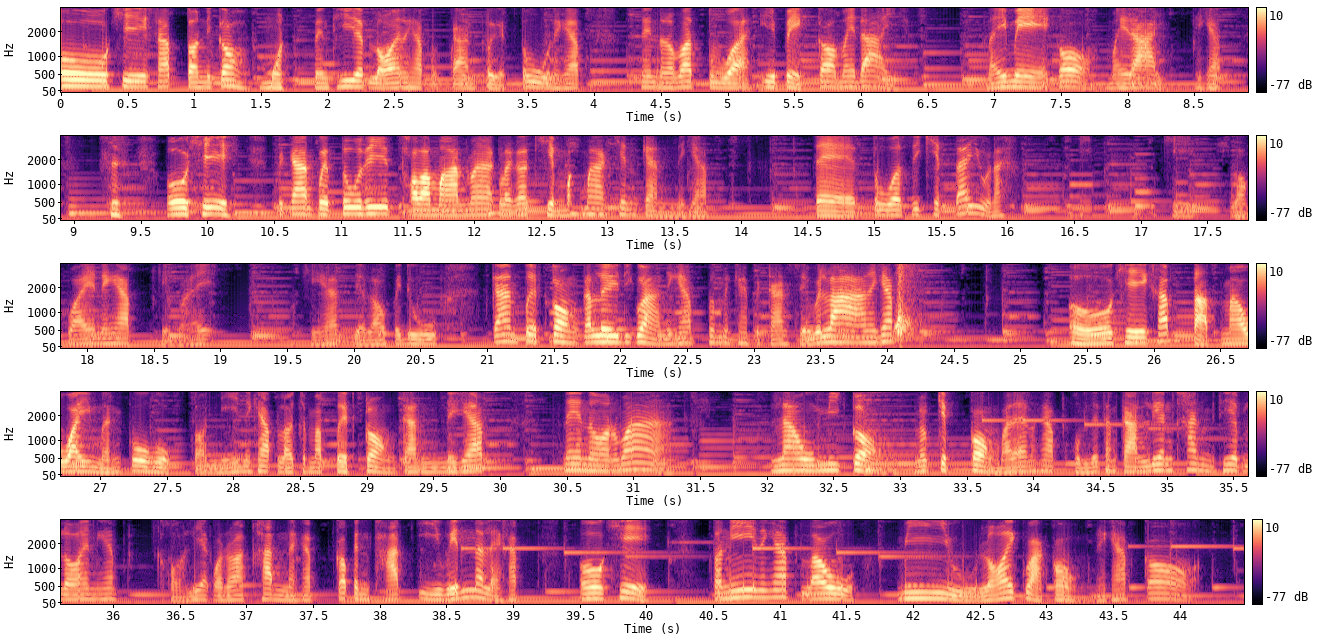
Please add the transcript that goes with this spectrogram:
โอเคครับ ตอนนี้ก็หมดเป็นที่เรียบร้อยนะครับกับการเปิดตู้นะครับแน่นอนว่าตัวเอเปกก็ไม่ได้ไนเมก็ไม่ได้นะครับ โอเค เป็นการเปิดตู้ที่ทรมานมากแล้วก็เค็มมากๆเช่นกันนะครับ แต่ตัวซีเคตได้อยู่นะโอเคล็อกไว้นะครับ เก็บไว้โอเคครับ เดี๋ยวเราไปดูการเปิดกล่องกันเลยดีกว่านะครับ เพื่อเป็นการเป็นการเสียเวลานะครับ โอเคครับ ตัดมาไวเหมือนโกหกตอนนี้นะครับ เราจะมาเปิดกล่องกันนะครับ แน่นอนว่าเรามีกล่องเราเก็บกล่องมาแล้วนะครับ ผมได้ทำการเลื่อนขั้นไปเรียบร้อยนะครับ ขอเรียกว่าขั้นนะครับ ก็เป็นพาร์ทอีเวนต์นั่นแหละครับ โอเค ตอนนี้นะครับเรามีอยู่ร้อยกว่ากล่องนะครับ ก็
